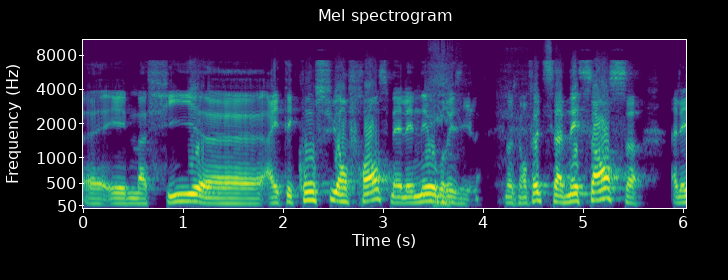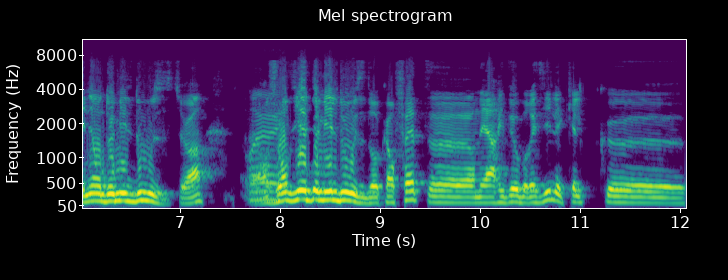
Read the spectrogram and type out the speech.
et ma fille a été conçue en France, mais elle est née au Brésil. Donc en fait, sa naissance, elle est née en 2012, tu vois, en janvier 2012. Donc en fait, on est arrivé au Brésil et quelques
